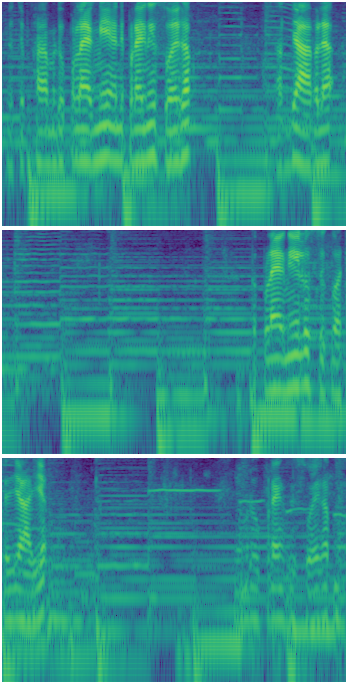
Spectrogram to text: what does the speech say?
เดี๋ยวจะพามาดูแปลงนี้ อันนี้แปลงนี้สวยครับ ตัดหญ้าไปแล้วแต่แปลงนี้รู้สึกว่าจะหญ้าเยอะ เดี๋ยวมาดูแปลงสวยๆครับนี่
